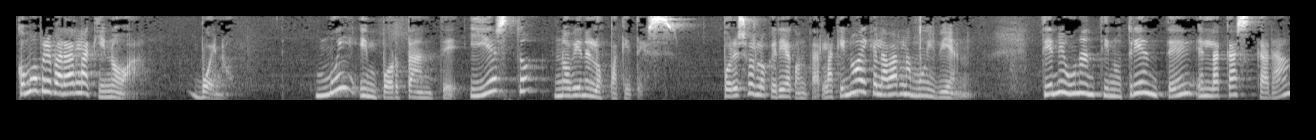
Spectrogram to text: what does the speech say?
¿Cómo preparar la quinoa? Bueno, muy importante, y esto no viene en los paquetes. Por eso os lo quería contar. La quinoa hay que lavarla muy bien. Tiene un antinutriente en la cáscara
